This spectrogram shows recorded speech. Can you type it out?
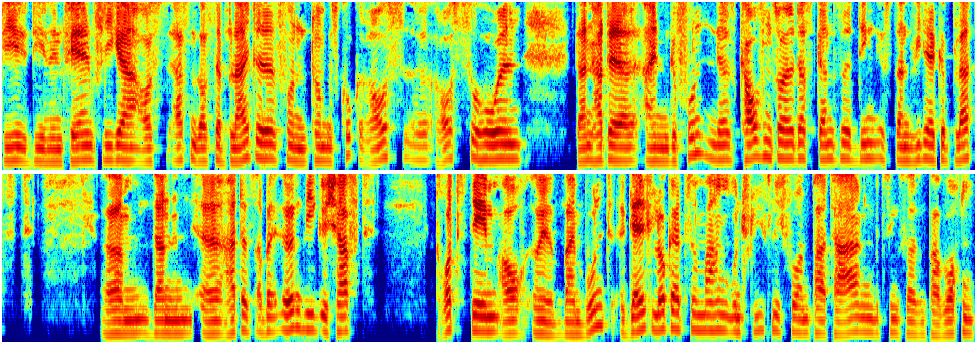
die, die in den Ferienflieger aus, erstens aus der Pleite von Thomas Cook raus, äh, rauszuholen, Dann hat er einen gefunden, der es kaufen soll. Das ganze Ding ist dann wieder geplatzt. Ähm, dann äh, hat es aber irgendwie geschafft, trotzdem auch äh, beim Bund Geld locker zu machen und schließlich vor ein paar Tagen beziehungsweise ein paar Wochen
